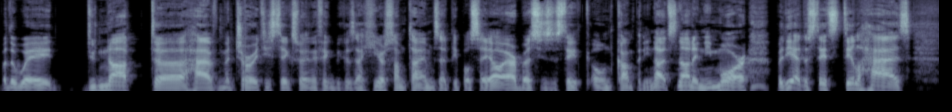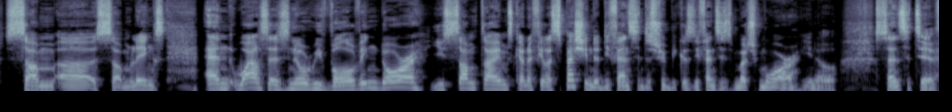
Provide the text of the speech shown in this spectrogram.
by the way, do not uh, have majority stakes or anything because I hear sometimes that people say, "Oh, Airbus is a state-owned company." No, it's not anymore. But yeah, the state still has some uh, some links. And whilst there's no revolving door, you sometimes kind of feel, especially in the defense industry, because defense is much more you know sensitive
